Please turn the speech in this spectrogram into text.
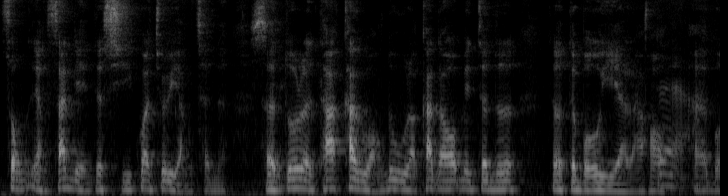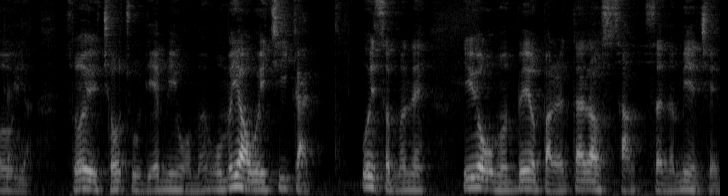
受两三年的习惯就养成了。很多人他看网络了，看到后面真的都都不一样了哈，呃不一样。所以求主怜悯我们，我们要危机感，为什么呢？因为我们没有把人带到神神的面前，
